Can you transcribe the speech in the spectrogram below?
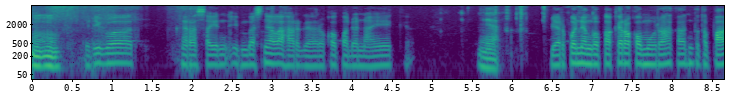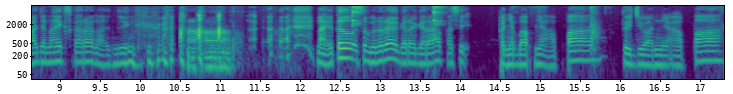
Mm-hmm. Jadi gue ngerasain imbasnya lah harga rokok pada naik. Iya. Biarpun yang gue pakai rokok murah kan tetap aja naik sekarang anjing. Uh-uh. nah itu sebenarnya gara-gara apa sih? Penyebabnya apa? Tujuannya apa?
